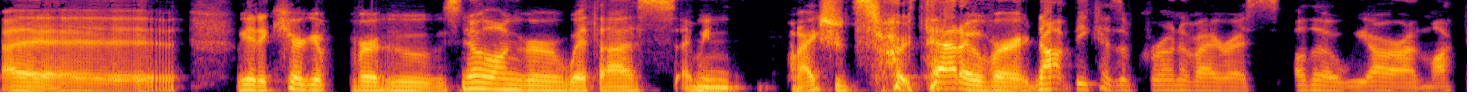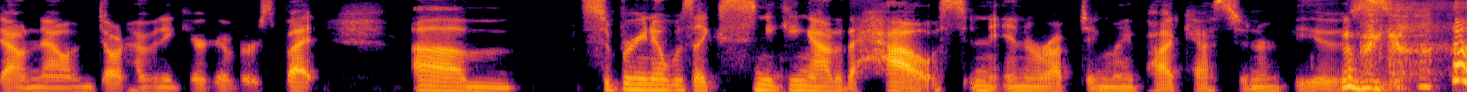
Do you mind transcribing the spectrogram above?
uh, we had a caregiver who's no longer with us. I mean, I should start that over, not because of coronavirus, although we are on lockdown now and don't have any caregivers. But um, Sabrina was like sneaking out of the house and interrupting my podcast interviews. Oh my god!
